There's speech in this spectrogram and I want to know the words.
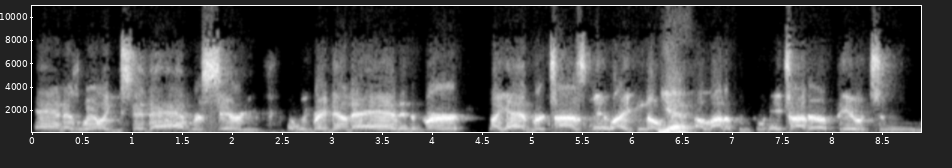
And as well, like you said, the adversary, and we break down the ad and the verb, like advertisement, like you know, yeah. a lot of people they try to appeal to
